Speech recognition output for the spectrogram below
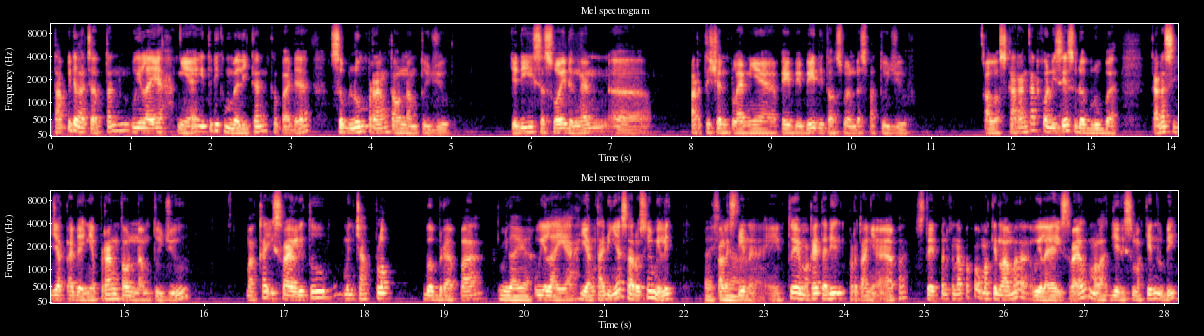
tapi dengan catatan wilayahnya itu dikembalikan kepada sebelum perang tahun 67. Jadi sesuai dengan eh, partition plan-nya PBB di tahun 1947. Kalau sekarang kan kondisinya sudah berubah karena sejak adanya perang tahun 67 maka Israel itu mencaplok beberapa wilayah wilayah yang tadinya seharusnya milik Palestina. Palestina. Itu ya makanya tadi pertanyaan apa statement kenapa kok makin lama wilayah Israel malah jadi semakin lebih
